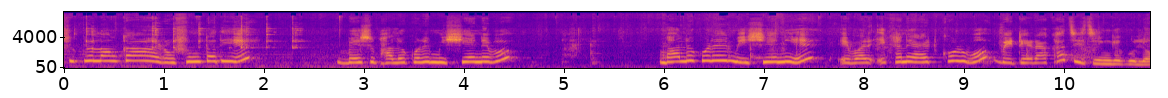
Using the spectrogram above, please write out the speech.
শুকনো লঙ্কা আর রসুনটা দিয়ে বেশ ভালো করে মিশিয়ে নেব। ভালো করে মিশিয়ে নিয়ে এবার এখানে অ্যাড করব বেটে রাখা চিচিঙ্গেগুলো।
